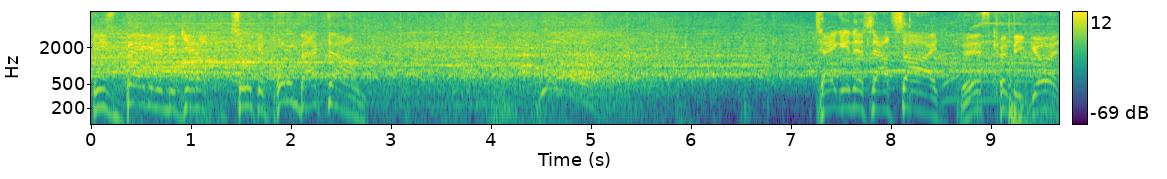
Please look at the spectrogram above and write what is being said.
He's begging him to get up so he can put him back down. Tagging this outside. This could be good.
